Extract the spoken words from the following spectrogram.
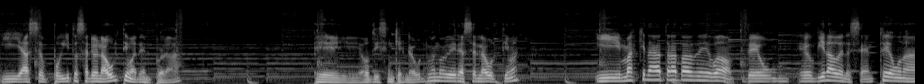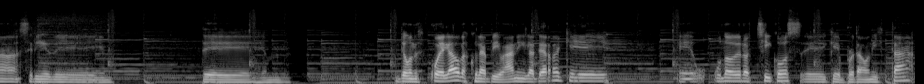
Y hace un poquito salió la última temporada. Eh, o dicen que es la última, no debería ser la última. Y más que nada trata de, bueno, de un, bien adolescente, una serie de. de. de una escuela, una escuela privada en Inglaterra, que eh, uno de los chicos que es protagonista.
